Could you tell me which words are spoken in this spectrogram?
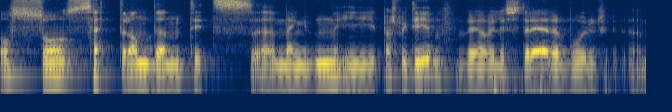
Og så setter han den tidsmengden i perspektiv ved å illustrere hvor eh,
